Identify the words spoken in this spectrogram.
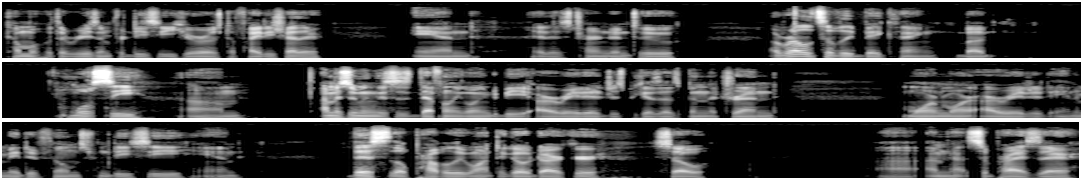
come up with a reason for DC heroes to fight each other, and it has turned into a relatively big thing. But we'll see. Um, I'm assuming this is definitely going to be R rated just because that's been the trend. More and more R rated animated films from DC, and this they'll probably want to go darker. So uh, I'm not surprised there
